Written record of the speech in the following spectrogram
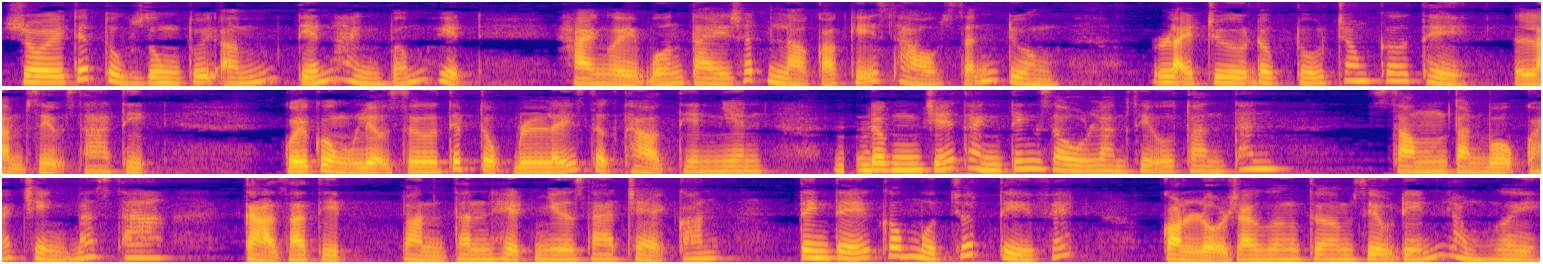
rồi tiếp tục dùng túi ấm tiến hành bấm huyệt. Hai người bốn tay rất là có kỹ xảo dẫn đường, loại trừ độc tố trong cơ thể, làm dịu da thịt. Cuối cùng liệu sư tiếp tục lấy dược thảo thiên nhiên, được chế thành tinh dầu làm dịu toàn thân. Xong toàn bộ quá trình massage, cả da thịt toàn thân hệt như da trẻ con, tinh tế không một chút tì vết, còn lộ ra hương thơm dịu đến lòng người.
